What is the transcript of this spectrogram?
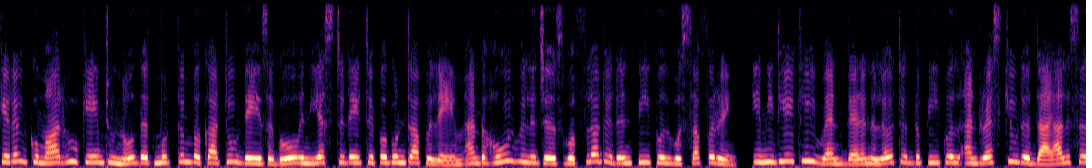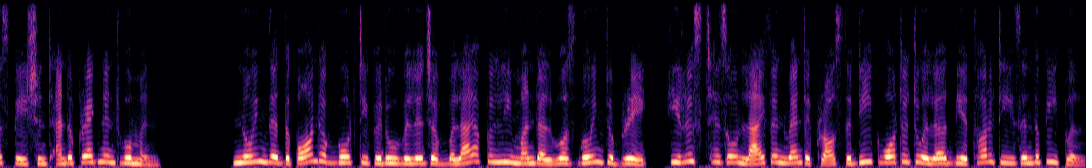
Kiran Kumar who came to know that Muttambaka two days ago and yesterday Tippaguntapalayam and the whole villages were flooded and people were suffering, immediately went there and alerted the people and rescued a dialysis patient and a pregnant woman. Knowing that the pond of Gottipedu village of Balayapalli Mandal was going to break, he risked his own life and went across the deep water to alert the authorities and the people.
